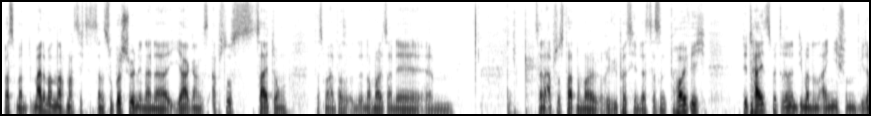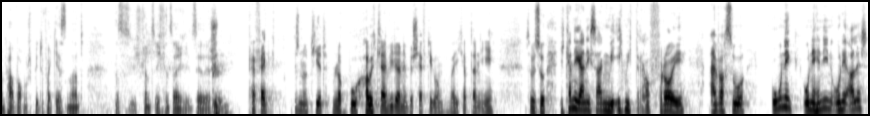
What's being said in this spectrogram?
Was man, meiner Meinung nach macht sich das dann super schön in einer Jahrgangsabschlusszeitung, dass man einfach nochmal seine, ähm, seine Abschlussfahrt nochmal Revue passieren lässt. Das sind häufig Details mit drinnen, die man dann eigentlich schon wieder ein paar Wochen später vergessen hat. Ist, ich finde es ich eigentlich sehr, sehr schön. Perfekt, ist notiert. Im Logbuch habe ich gleich wieder eine Beschäftigung, weil ich habe dann eh sowieso, ich kann dir gar nicht sagen, wie ich mich darauf freue, einfach so ohne, ohne Handy, ohne alles,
